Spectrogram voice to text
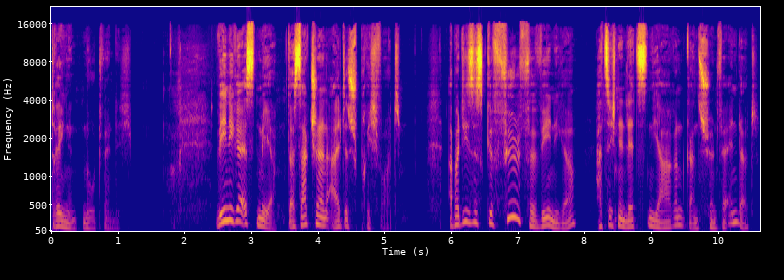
dringend notwendig. Weniger ist mehr, das sagt schon ein altes Sprichwort. Aber dieses Gefühl für weniger hat sich in den letzten Jahren ganz schön verändert.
